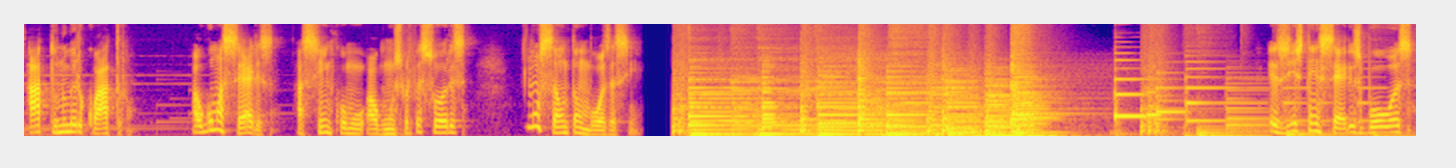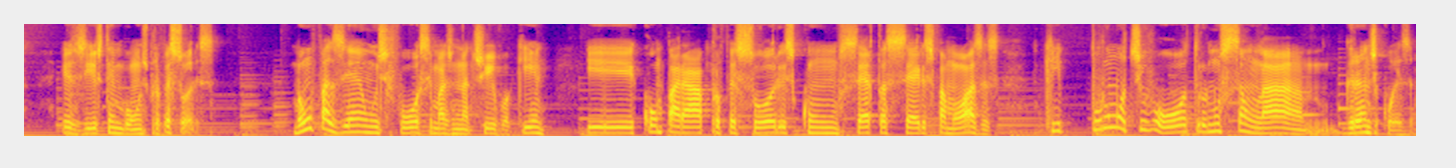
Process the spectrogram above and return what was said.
Ato número 4. Algumas séries, assim como alguns professores, não são tão boas assim. Existem séries boas, existem bons professores. Vamos fazer um esforço imaginativo aqui e comparar professores com certas séries famosas que, por um motivo ou outro, não são lá grande coisa.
